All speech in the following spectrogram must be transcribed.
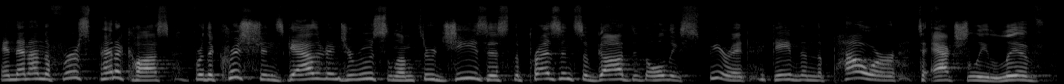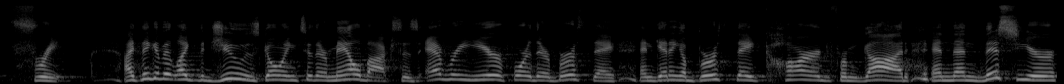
And then on the first Pentecost, for the Christians gathered in Jerusalem through Jesus, the presence of God through the Holy Spirit gave them the power to actually live free. I think of it like the Jews going to their mailboxes every year for their birthday and getting a birthday card from God. And then this year,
